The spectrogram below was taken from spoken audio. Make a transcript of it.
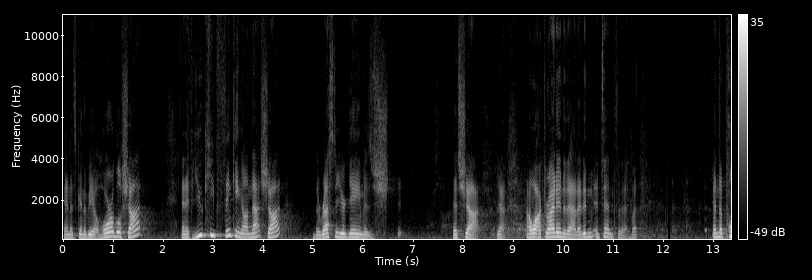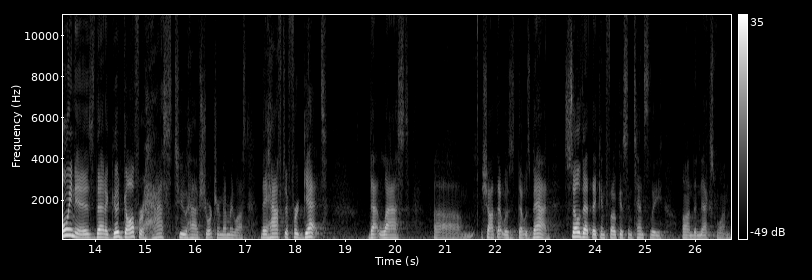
and it's going to be a horrible shot. And if you keep thinking on that shot, the rest of your game is sh- it's shot. Yeah. I walked right into that. I didn't intend for that, but and the point is that a good golfer has to have short-term memory loss. They have to forget that last um, shot that was that was bad, so that they can focus intensely on the next one.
